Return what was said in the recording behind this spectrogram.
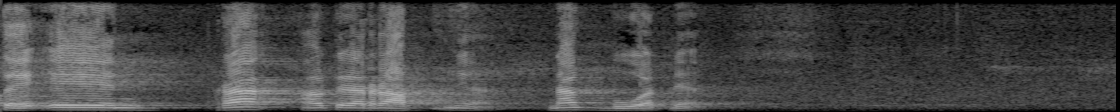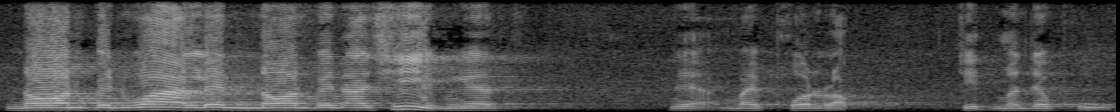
แต่เอนพระเอาแต่หลับเนี่ยนักบวชเนี่ยนอนเป็นว่าเล่นนอนเป็นอาชีพเงี้ยเนี่ยไม่พ้นหรอกจิตมันจะผูก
